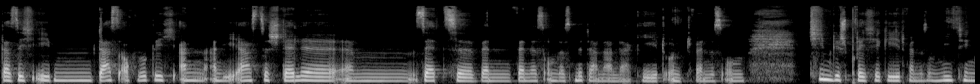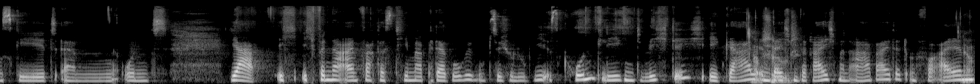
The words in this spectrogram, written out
dass ich eben das auch wirklich an, an die erste Stelle ähm, setze, wenn, wenn es um das Miteinander geht und wenn es um Teamgespräche geht, wenn es um Meetings geht. Ähm, und ja, ich, ich finde einfach, das Thema Pädagogik und Psychologie ist grundlegend wichtig, egal Absolut. in welchem Bereich man arbeitet und vor allem, ja.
